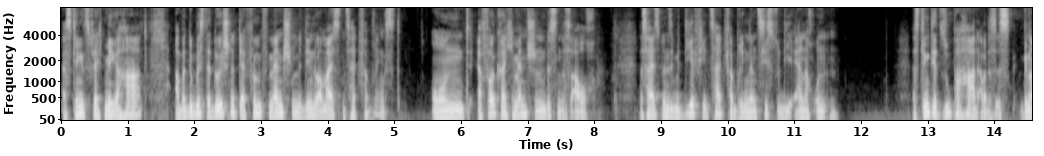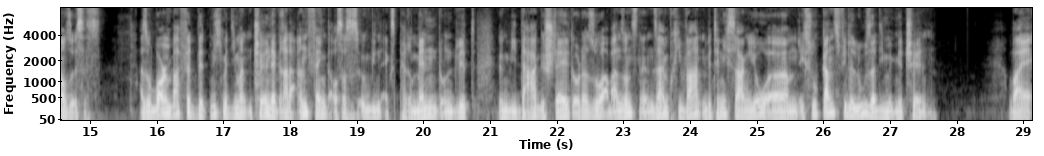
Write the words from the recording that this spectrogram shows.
Es klingt jetzt vielleicht mega hart, aber du bist der Durchschnitt der fünf Menschen, mit denen du am meisten Zeit verbringst. Und erfolgreiche Menschen wissen das auch. Das heißt, wenn sie mit dir viel Zeit verbringen, dann ziehst du die eher nach unten. Das klingt jetzt super hart, aber das ist, genau so ist es. Also Warren Buffett wird nicht mit jemandem chillen, der gerade anfängt, außer es ist irgendwie ein Experiment und wird irgendwie dargestellt oder so. Aber ansonsten in seinem Privaten wird er nicht sagen, jo, ähm, ich suche ganz viele Loser, die mit mir chillen. Weil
